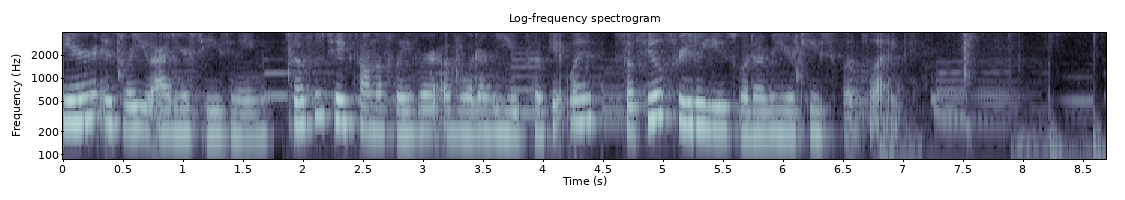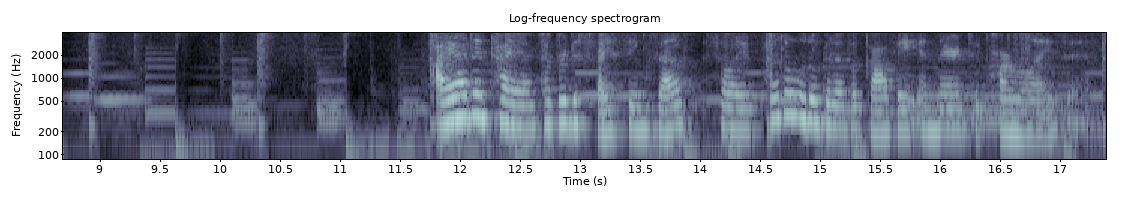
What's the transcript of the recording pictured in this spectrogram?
Here is where you add your seasoning. Tofu takes on the flavor of whatever you cook it with, so feel free to use whatever your taste buds like. I added cayenne pepper to spice things up, so I put a little bit of agave in there to caramelize it.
